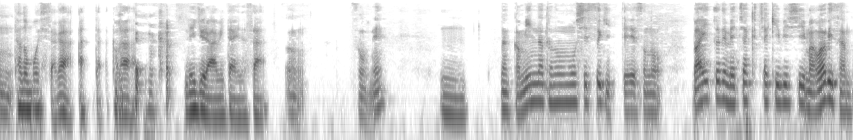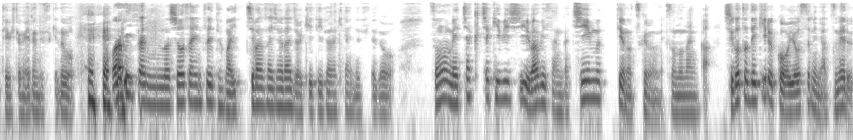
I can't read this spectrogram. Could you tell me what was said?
うん。頼もしさがあったから、わかる。レギュラーみたいなさ、うん。そうね。うん。なんかみんな頼もしすぎて、その、バイトでめちゃくちゃ厳しい、まあ、ワビさんっていう人がいるんですけど、ワビさんの詳細については、まあ、一番最初のラジオを聞いていただきたいんですけど、そのめちゃくちゃ厳しいワビさんがチームっていうのを作るのね。そのなんか、仕事できる子を要するに集める。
